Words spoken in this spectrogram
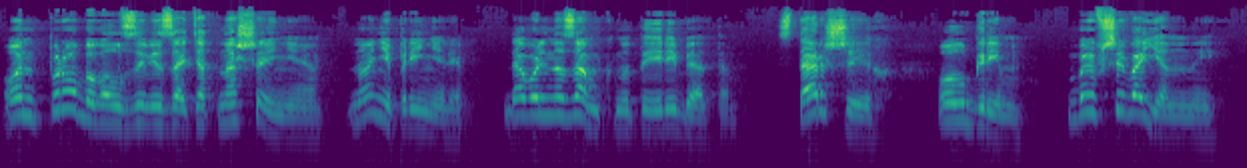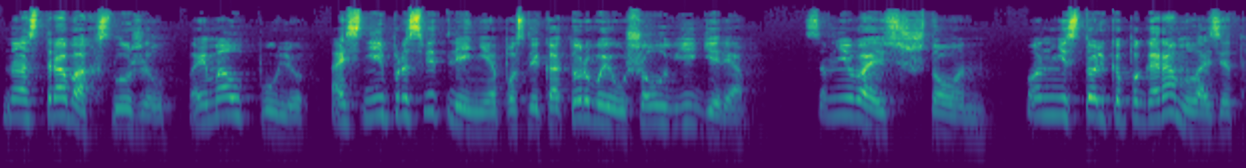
Он пробовал завязать отношения, но не приняли. Довольно замкнутые ребята. Старший их, Олгрим, бывший военный, на островах служил, поймал пулю, а с ней просветление, после которого и ушел в егеря. Сомневаюсь, что он. Он не столько по горам лазит,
